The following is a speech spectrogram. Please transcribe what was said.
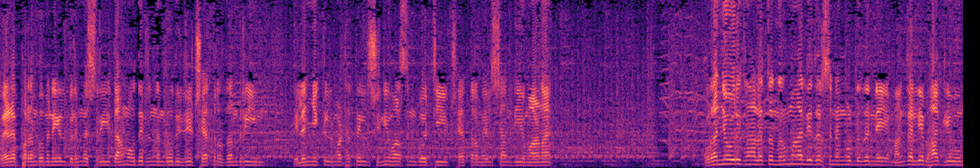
വേഴപ്പറമ്പ് മനയിൽ ബ്രഹ്മശ്രീ ദാമോദരൻ നമ്പൂതിരി ക്ഷേത്രതന്ത്രിയും ഇലഞ്ഞിക്കൽ മഠത്തിൽ ശ്രീനിവാസൻ പോറ്റി ക്ഷേത്ര മേൽശാന്തിയുമാണ് കുറഞ്ഞൊരു കാലത്ത് നിർമാല്യ ദർശനം കൊണ്ട് തന്നെ മംഗല്യഭാഗ്യവും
